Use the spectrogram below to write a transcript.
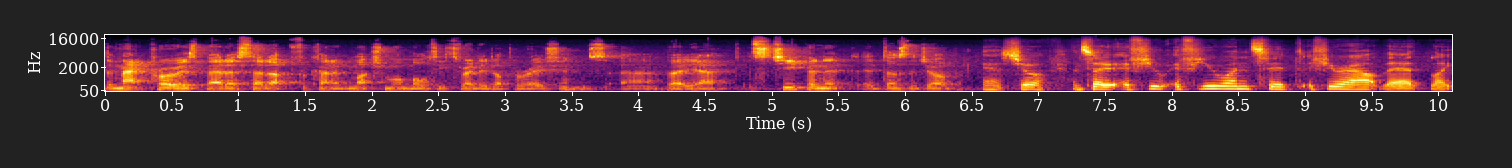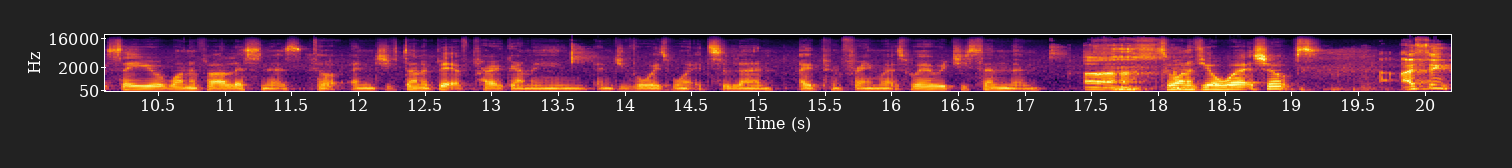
the Mac Pro is better set up for kind of much more multi threaded operations. Uh, but yeah, it's cheap and it, it does the job. Yeah, sure. And so if you if you wanted if you were out there, like say you're one of our listeners, thought, and you've done a bit of programming and, and you've always wanted to learn openFrameworks, where would you send them? Uh, To one of your workshops? I think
